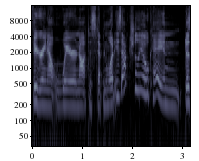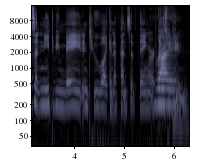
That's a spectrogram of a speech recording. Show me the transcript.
figuring out where not to step and what is actually okay and doesn't need to be made into like an offensive thing or things we Right. can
